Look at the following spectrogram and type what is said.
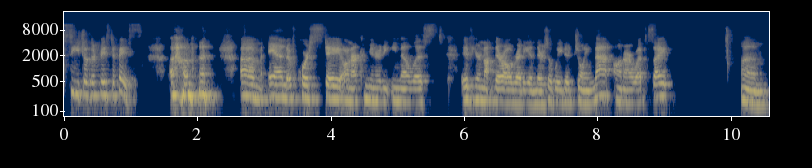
see each other face to face. And of course, stay on our community email list if you're not there already, and there's a way to join that on our website. Um,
